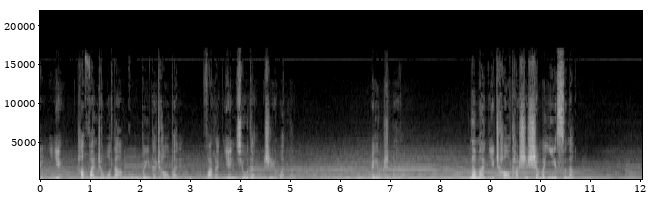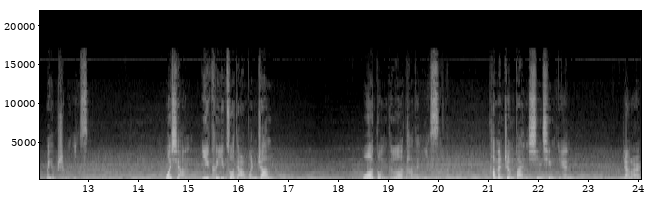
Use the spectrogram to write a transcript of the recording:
有一夜，他翻着我那古碑的抄本，发了研究的质问了。没有什么用。那么你抄它是什么意思呢？没有什么意思。我想你可以做点文章。我懂得他的意思了。他们正办《新青年》，然而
